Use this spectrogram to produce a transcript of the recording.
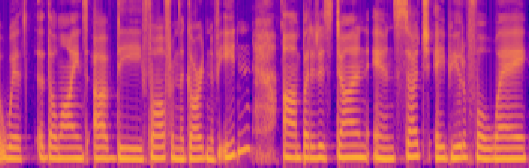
with the lines of the fall from the Garden of Eden, um, but it is done in such a beautiful way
